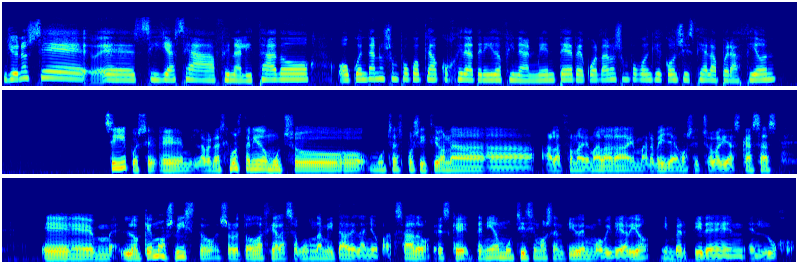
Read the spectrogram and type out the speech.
Yo no sé eh, si ya se ha finalizado o cuéntanos un poco qué acogida ha tenido finalmente. Recuérdanos un poco en qué consistía la operación. Sí, pues eh, la verdad es que hemos tenido mucho, mucha exposición a, la zona de Málaga. En Marbella hemos hecho varias casas. Eh, lo que hemos visto, sobre todo hacia la segunda mitad del año pasado, es que tenía muchísimo sentido inmobiliario invertir en, lujo.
